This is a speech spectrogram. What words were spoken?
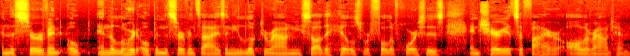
And the servant op- and the Lord opened the servant's eyes, and he looked around, and he saw the hills were full of horses and chariots of fire all around him.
